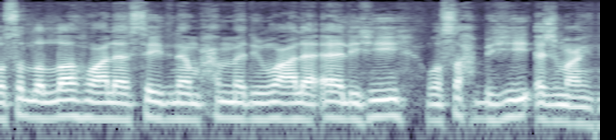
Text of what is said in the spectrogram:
Ve sallallahu ala seyyidina Muhammedin ve ala alihi ve sahbihi ecmain.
